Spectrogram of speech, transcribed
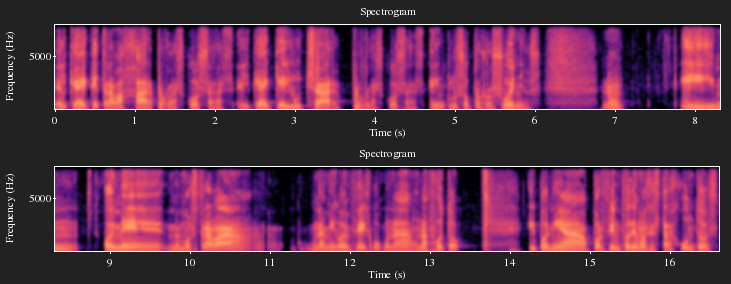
el que hay que trabajar por las cosas, el que hay que luchar por las cosas e incluso por los sueños, ¿no? Y mm, hoy me, me mostraba un amigo en Facebook una, una foto y ponía, por fin podemos estar juntos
